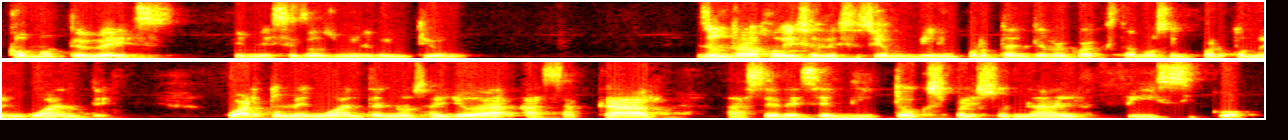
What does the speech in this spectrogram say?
¿Cómo te ves en ese 2021? Es un trabajo de visualización bien importante recuerda que estamos en cuarto menguante. Cuarto menguante nos ayuda a sacar, a hacer ese detox personal, físico,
